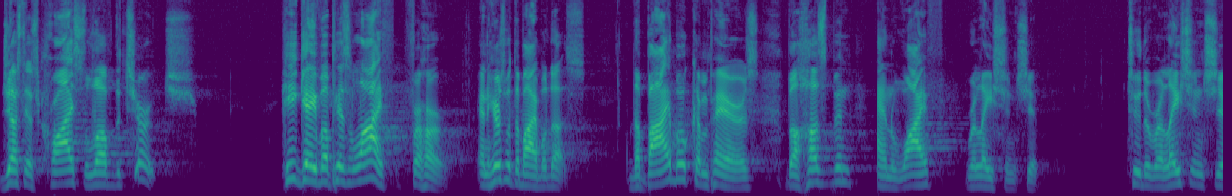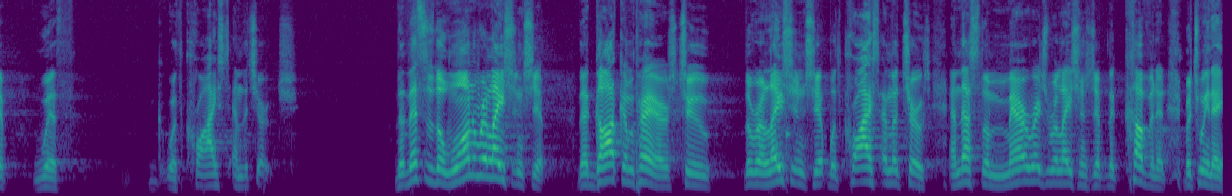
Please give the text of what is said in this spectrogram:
just as Christ loved the church. He gave up his life for her. And here's what the Bible does the Bible compares the husband and wife relationship to the relationship with, with Christ and the church. That this is the one relationship that God compares to the relationship with Christ and the church, and that's the marriage relationship, the covenant between a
